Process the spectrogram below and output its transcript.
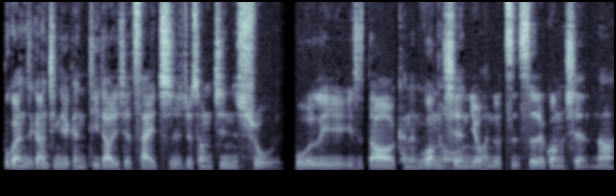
不管是刚刚静姐可能提到的一些材质，就从金属、玻璃，一直到可能光线有很多紫色的光线，那。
